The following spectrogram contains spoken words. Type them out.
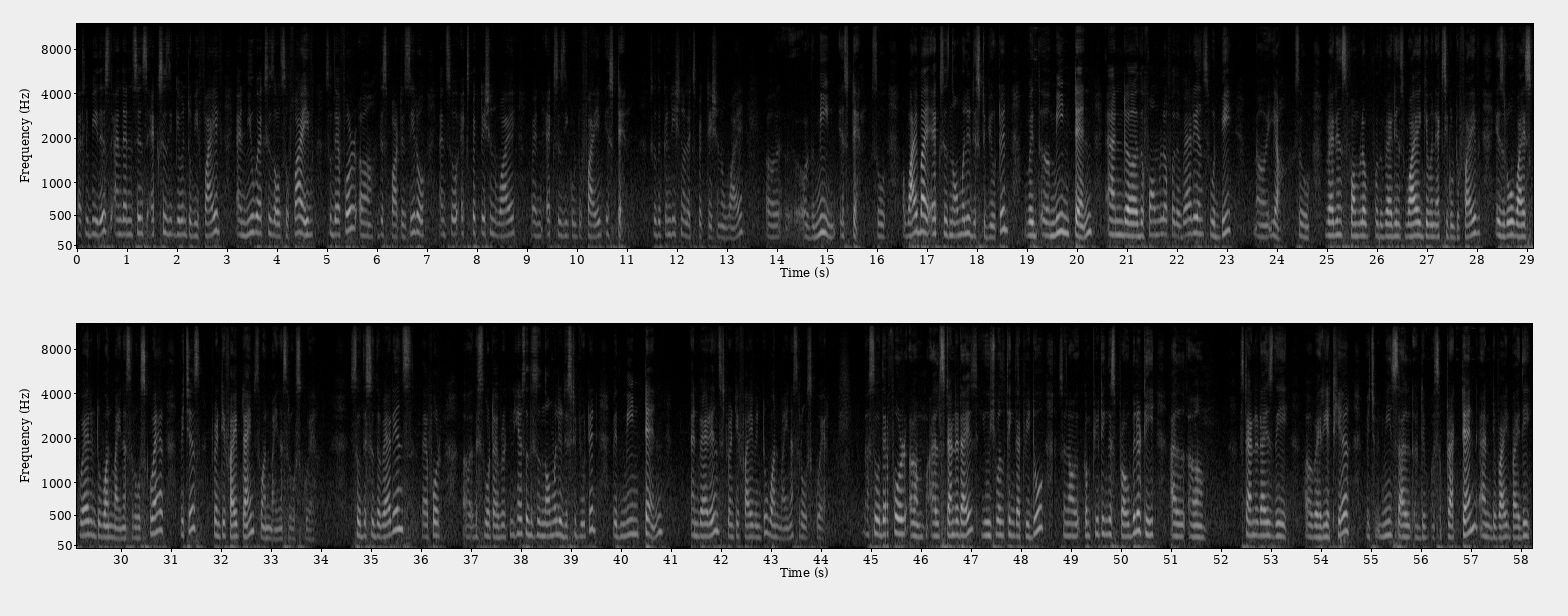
that will be this and then since x is given to be 5 and mu x is also 5. So, therefore, uh, this part is 0 and so expectation y when x is equal to 5 is 10. So, the conditional expectation of y or the mean is 10. So, y by x is normally distributed with mean 10 and uh, the formula for the variance would be uh, yeah. So, variance formula for the variance y given x equal to 5 is rho y square into 1 minus rho square which is 25 times 1 minus rho square. So, this is the variance therefore, uh, this is what I have written here. So, this is normally distributed with mean 10 and variance 25 into 1 minus rho square. So, therefore, um, I will standardize usual thing that we do. So, now computing this probability I will uh, standardize the uh, variate here which means I will uh, subtract 10 and divide by the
